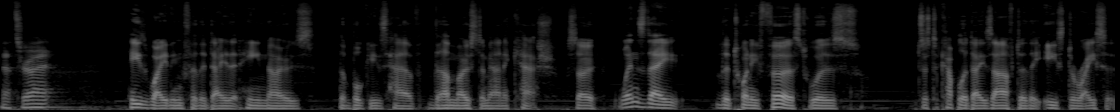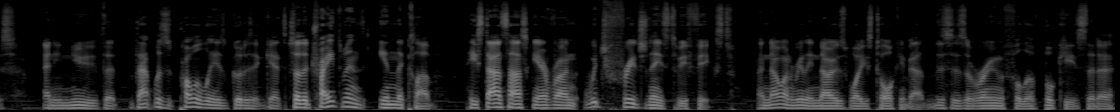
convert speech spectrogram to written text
That's right. He's waiting for the day that he knows the bookies have the most amount of cash. So Wednesday, the 21st, was just a couple of days after the Easter races. And he knew that that was probably as good as it gets. So the tradesman's in the club. He starts asking everyone which fridge needs to be fixed. And no one really knows what he's talking about. This is a room full of bookies that are,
